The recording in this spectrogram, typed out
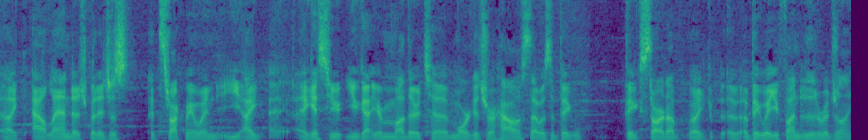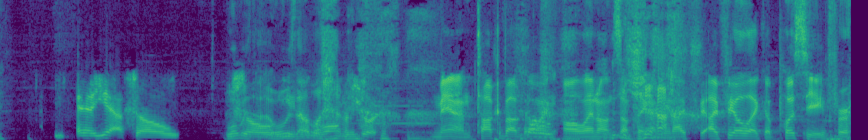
like outlandish, but it just it struck me when you, I I guess you you got your mother to mortgage her house. That was a big big startup, like a, a big way you funded it originally. Uh, yeah. So what was, so, what was that? Know, I mean, Man, talk about going all in on something. Yeah. I mean, I, f- I feel like a pussy for.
